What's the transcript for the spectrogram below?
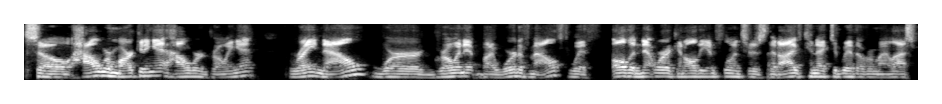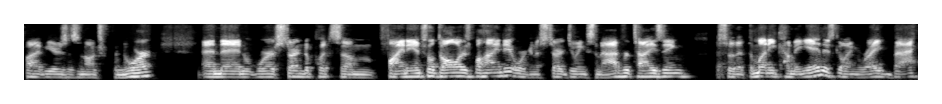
So, how we're marketing it, how we're growing it, right now we're growing it by word of mouth with all the network and all the influencers that I've connected with over my last five years as an entrepreneur. And then we're starting to put some financial dollars behind it. We're going to start doing some advertising so that the money coming in is going right back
